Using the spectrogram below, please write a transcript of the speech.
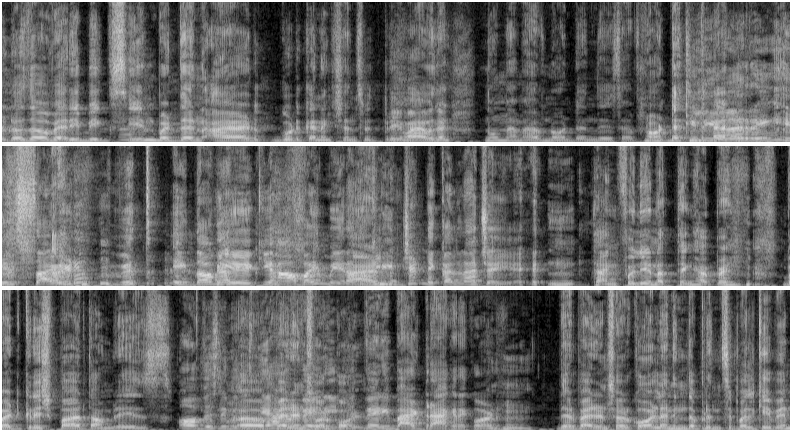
it was a very big scene but then i had good connections with prema. I was like no ma'am i have not done this. I have not done that. Clearing his side with एकदम ये कि हाँ भाई मेरा क्लीन चिट निकलना चाहिए. Thankfully nothing happened but Krish Parth par obviously Obviously because Uh, they had a very very bad track record. Hmm. Their parents were called, and in the principal came in.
